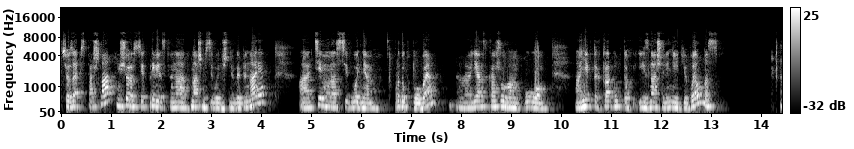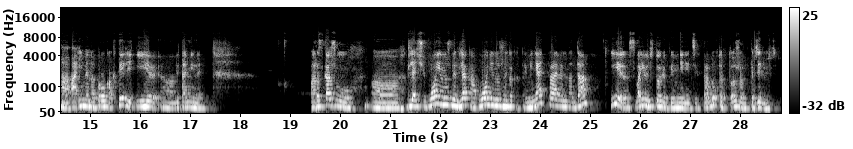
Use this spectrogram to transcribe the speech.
Все, запись пошла. Еще раз всех приветствую на нашем сегодняшнем вебинаре. А, тема у нас сегодня продуктовая. А, я расскажу вам о некоторых продуктах из нашей линейки Wellness, а именно про коктейли и витамины. Расскажу, для чего они нужны, для кого они нужны, как их применять правильно, да, и свою историю применения этих продуктов тоже поделюсь.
